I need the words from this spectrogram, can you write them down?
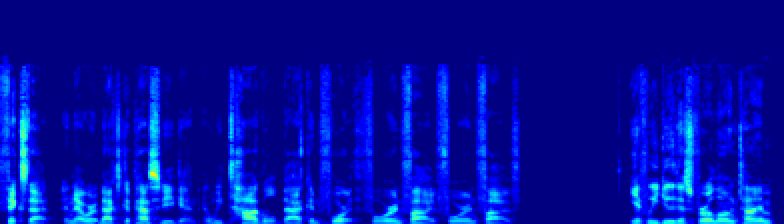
fix that. And now we're at max capacity again. And we toggle back and forth, four and five, four and five. If we do this for a long time,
